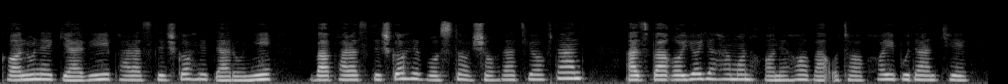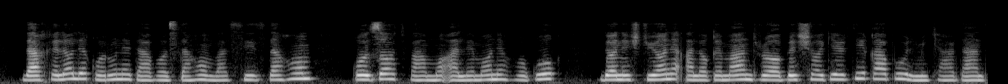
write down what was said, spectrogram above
کانون گری، پرستشگاه درونی و پرستشگاه وستا شهرت یافتند از بقایای همان خانه ها و اتاقهایی بودند که در خلال قرون دوازدهم و سیزدهم قضات و معلمان حقوق دانشجویان علاقمند را به شاگردی قبول می کردند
